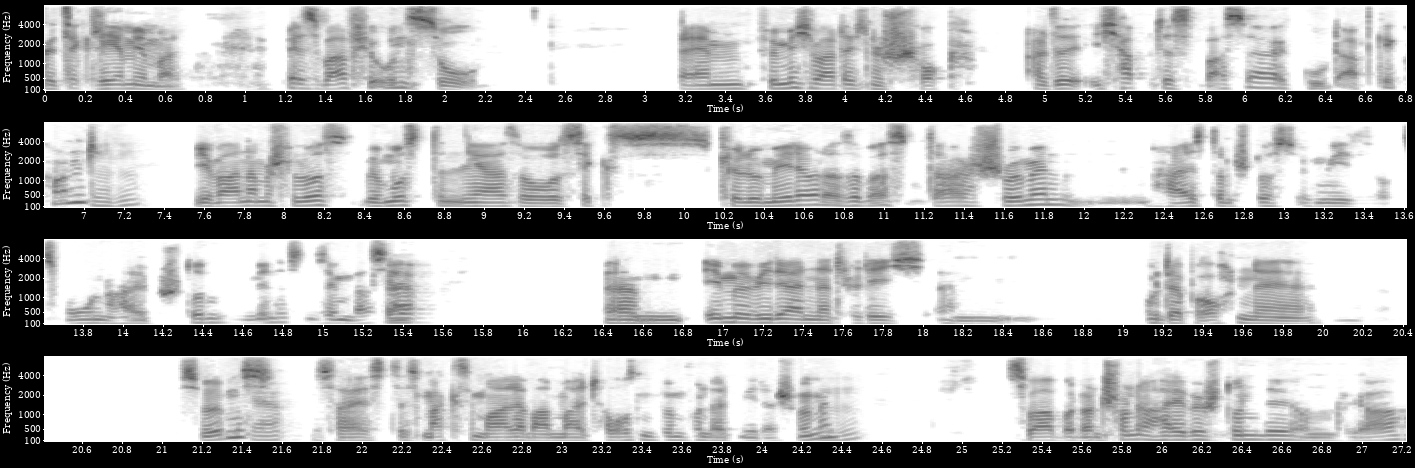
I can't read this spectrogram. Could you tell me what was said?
Jetzt erklär mir mal. Es war für uns so. Ähm, für mich war das ein Schock. Also ich habe das Wasser gut abgekonnt. Mhm. Wir waren am Schluss, wir mussten ja so sechs Kilometer oder sowas da schwimmen. Heißt am Schluss irgendwie so zweieinhalb Stunden mindestens im Wasser. Ja. Ähm, immer wieder natürlich ähm, unterbrochene Swims. Ja. Das heißt, das Maximale waren mal 1500 Meter Schwimmen. Mhm. Es war aber dann schon eine halbe Stunde und ja.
